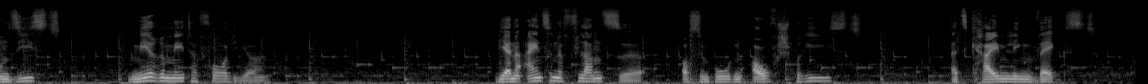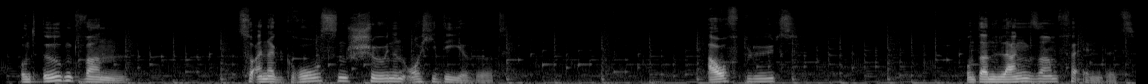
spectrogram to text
und siehst mehrere Meter vor dir, wie eine einzelne Pflanze aus dem Boden aufsprießt, als Keimling wächst und irgendwann zu einer großen, schönen Orchidee wird. Aufblüht und dann langsam verendet.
